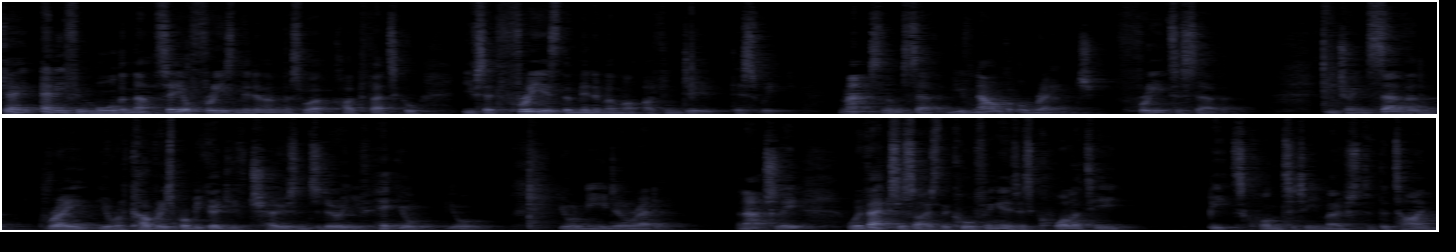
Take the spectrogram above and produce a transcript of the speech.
Okay, anything more than that, say your free is minimum, let's work hypothetical. You've said free is the minimum I can do this week. Maximum seven. You've now got a range, three to seven. You train seven, great. Your recovery is probably good. You've chosen to do it. You've hit your, your, your need already. And actually, with exercise, the cool thing is, is quality beats quantity most of the time.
